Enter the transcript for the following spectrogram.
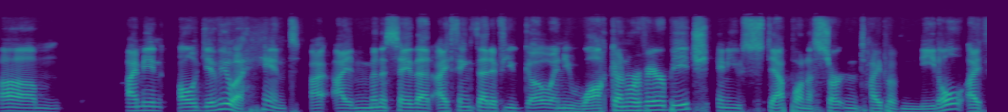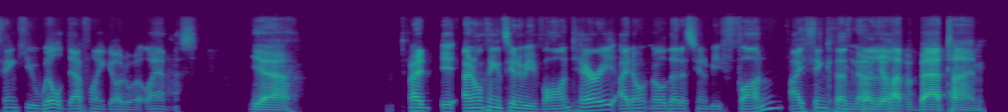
Um, I mean, I'll give you a hint. I, I'm gonna say that I think that if you go and you walk on Revere Beach and you step on a certain type of needle, I think you will definitely go to Atlantis. Yeah. I it, I don't think it's gonna be voluntary. I don't know that it's gonna be fun. I think that No, the, you'll have a bad time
